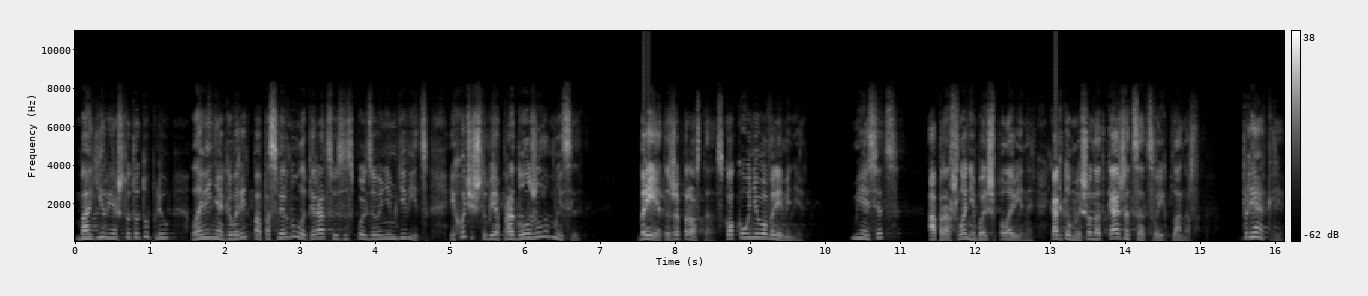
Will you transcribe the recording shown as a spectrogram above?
Багир, я что-то туплю. Лавиния говорит, папа свернул операцию с использованием девиц и хочет, чтобы я продолжила мысль. Бри, это же просто. Сколько у него времени? Месяц. А прошло не больше половины. Как думаешь, он откажется от своих планов? Вряд ли.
